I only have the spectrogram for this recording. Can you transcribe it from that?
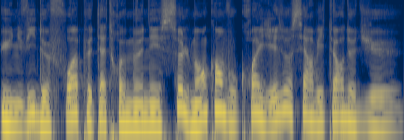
Une vie de foi peut être menée seulement quand vous croyez au serviteur de Dieu.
